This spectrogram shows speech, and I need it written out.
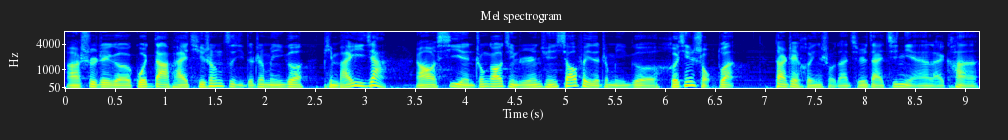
啊，是这个国际大牌提升自己的这么一个品牌溢价。然后吸引中高净值人群消费的这么一个核心手段，但是这核心手段其实在今年来看，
